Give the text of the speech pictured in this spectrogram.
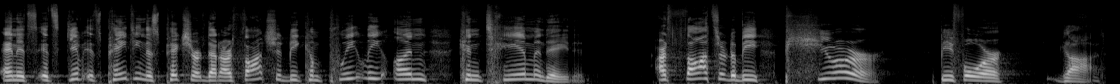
And it's, it's, give, it's painting this picture that our thoughts should be completely uncontaminated. Our thoughts are to be pure before God.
